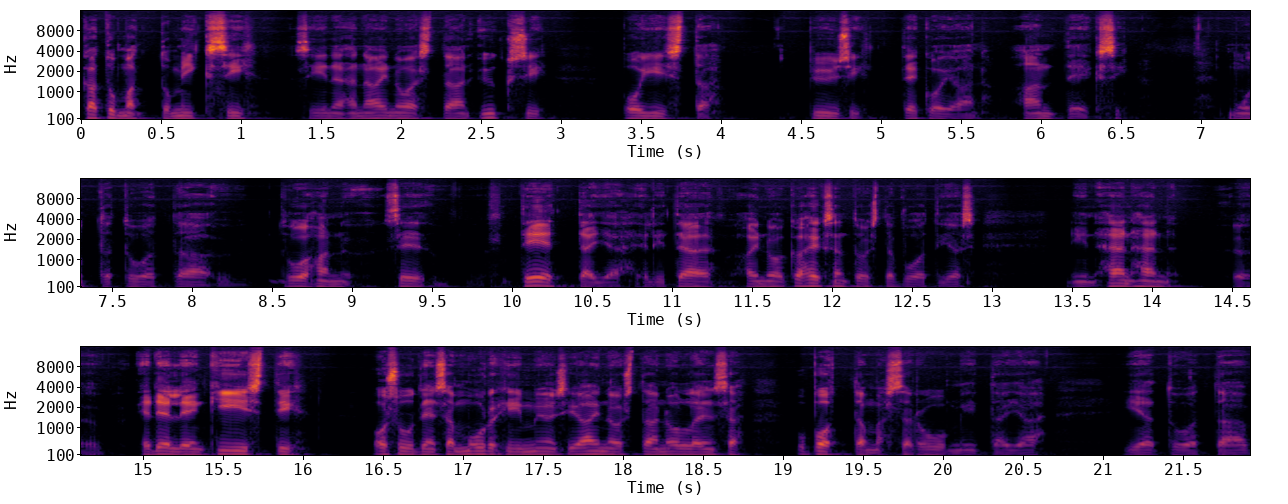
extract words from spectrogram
katumattomiksi. Siinähän ainoastaan yksi pojista pyysi tekojaan anteeksi, mutta tuota, tuohan se teettäjä, eli tämä ainoa 18-vuotias, niin hän edelleen kiisti osuutensa murhiin, myönsi ainoastaan olleensa upottamassa ruumiita ja, ja tuota,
